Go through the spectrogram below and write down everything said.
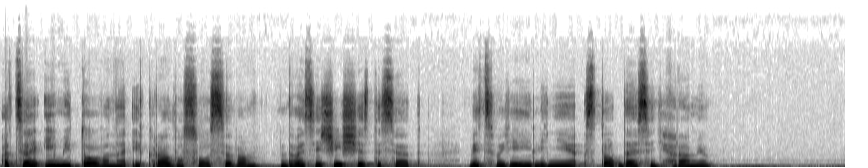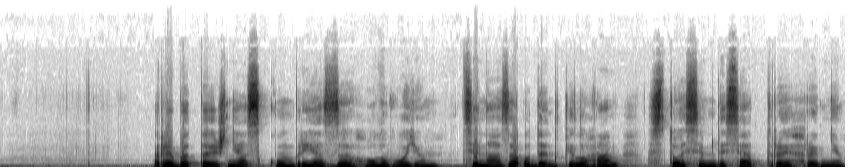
А це імітована ікра лососева 26,60 від своєї лінії 110 грамів. Риба тижня скумбрія з головою. Ціна за 1 кг 173 гривні.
